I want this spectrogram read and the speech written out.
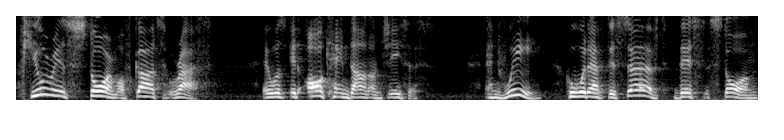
furious storm of God's wrath, it was it all came down on Jesus. And we who would have deserved this storm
